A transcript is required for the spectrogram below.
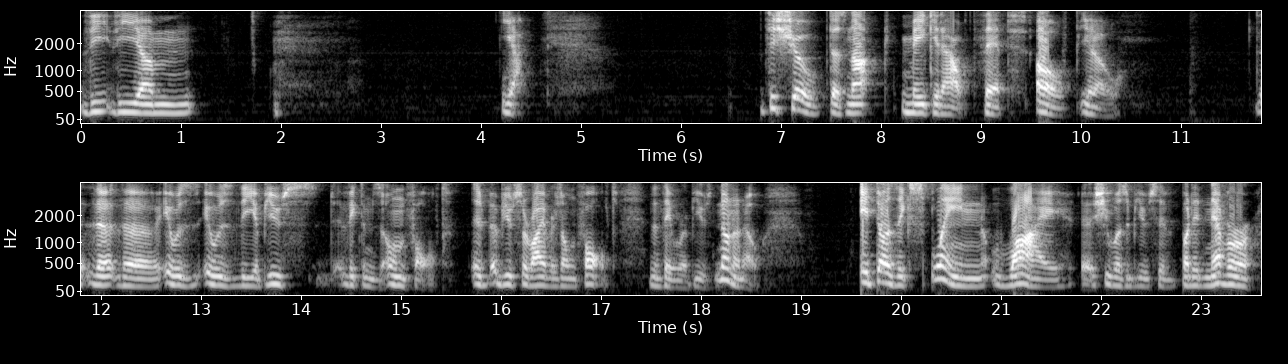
The, the, um, yeah. This show does not make it out that, oh, you know, the, the, it was, it was the abuse victim's own fault, abuse survivor's own fault that they were abused. No, no, no it does explain why she was abusive, but it never,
